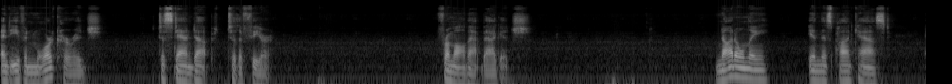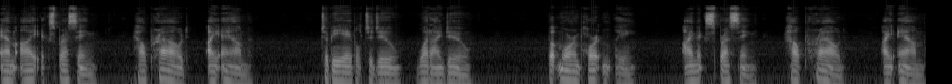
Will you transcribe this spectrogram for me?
and even more courage to stand up to the fear from all that baggage. Not only in this podcast am I expressing how proud I am to be able to do what I do. But more importantly, I'm expressing how proud I am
